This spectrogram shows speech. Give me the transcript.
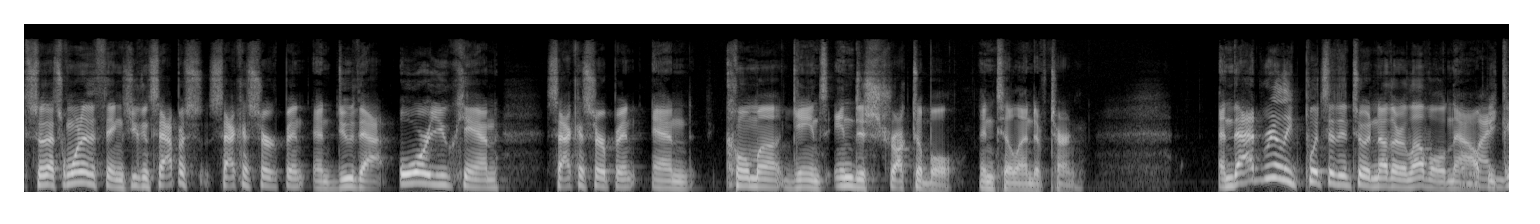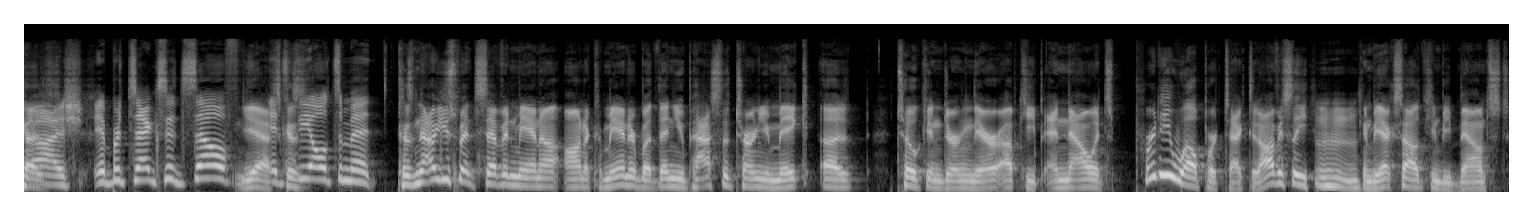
so that's one of the things you can sap a, sack a serpent and do that, or you can sack a serpent and Koma gains indestructible until end of turn. And that really puts it into another level now Oh my because gosh, it protects itself. Yeah, it's the ultimate. because now you spent seven mana on a commander, but then you pass the turn, you make a token during their upkeep, and now it's pretty well protected. Obviously, Mm-hmm. can be exiled, can be bounced,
